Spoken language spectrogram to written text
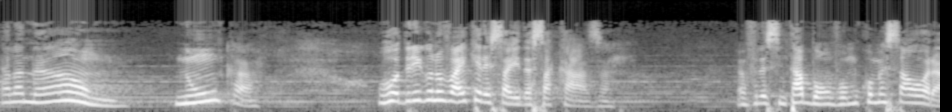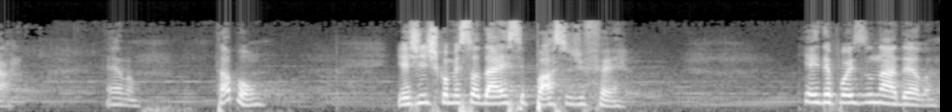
Ela, não, nunca. O Rodrigo não vai querer sair dessa casa. Eu falei assim, tá bom, vamos começar a orar. Ela, tá bom. E a gente começou a dar esse passo de fé. E aí depois do nada ela,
